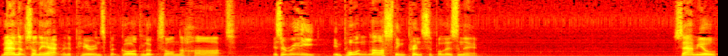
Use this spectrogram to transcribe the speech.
man looks on the outward appearance, but God looks on the heart, It's a really important, lasting principle, isn't it? Samuel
